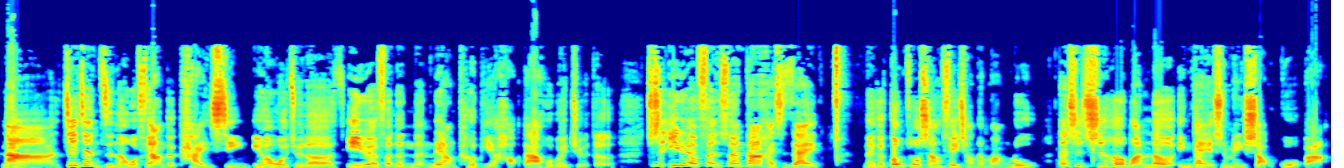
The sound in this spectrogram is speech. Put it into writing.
那这阵子呢，我非常的开心，因为我觉得一月份的能量特别好。大家会不会觉得，就是一月份虽然大家还是在那个工作上非常的忙碌，但是吃喝玩乐应该也是没少过吧？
